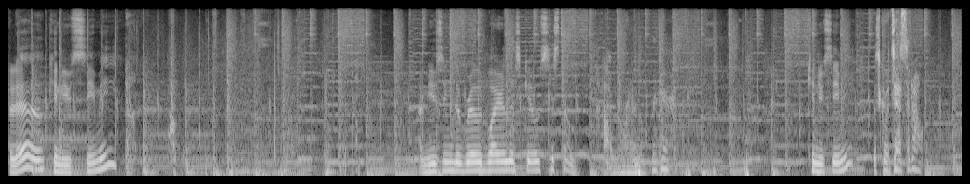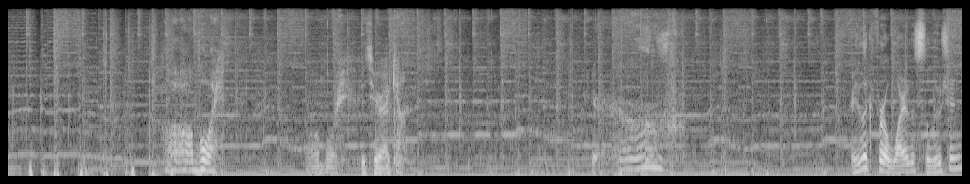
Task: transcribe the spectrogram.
Hello, can you see me? I'm using the Rode Wireless Go system. I'm running over here. Can you see me? Let's go test it out. Oh boy. Oh boy. Because here I come. Here. Are you looking for a wireless solution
